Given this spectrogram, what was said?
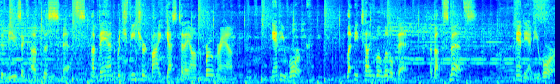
the music of the Smiths, a band which featured my guest today on the program, Andy Rourke. Let me tell you a little bit about the Smiths and Andy Rourke.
